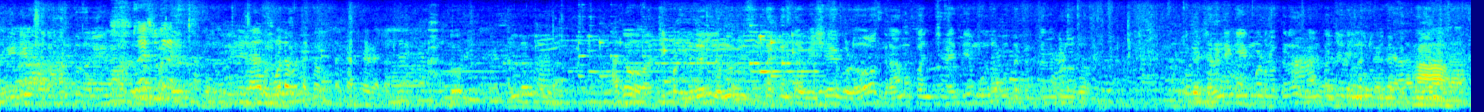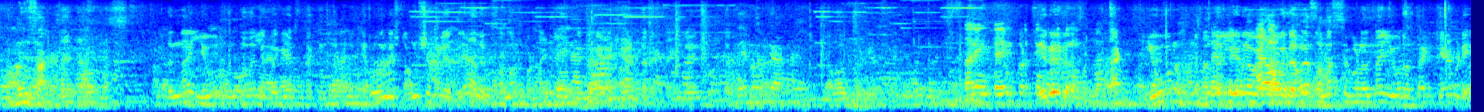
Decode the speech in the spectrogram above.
P D ಅವರ ಮೂಲಭೂತ ಕರ್ತವ್ಯ. ಅದು ಅರ್ಜಿ ಕೊಡಿ ಇದರಲ್ಲಿ ನಮೂದಿಸಿರ್ತಕ್ಕಂಥ ವಿಷಯಗಳು ಗ್ರಾಮ ಪಂಚಾಯತಿಯ ಮೂಲಭೂತ ಕರ್ತವ್ಯಗಳು. ಈಗ ಚರಣಿಗೆ ಏನು ಮಾಡ್ಬೇಕಂದ್ರೆ ಗ್ರಾಮ ಪಂಚಾಯತಿ ಮೂಲಭೂತ ಅದನ್ನ ಇವ್ರ ಹಂತದಲ್ಲಿ ಬಗೆಹರಿಸ್ತಕ್ಕಂಥ ಕೆಲವೊಂದಿಷ್ಟು ಅಂಶಗಳಿದ್ರೆ ಅದಕ್ಕೆ ಸಂಬಂಧಪಟ್ಟಂಗೆ ಹೇಳ್ತಾರೆ ಟೈಮ್ ಲೈನ್ ಕೊಡ್ತಾರೆ ಯಾವಾಗ ಬಗೆಹರಿಸ್ತಾರೆ ಇವ್ರ ಹಂತದಲ್ಲಿರೋ ಯಾವಿದಾವೆ ಸಮಸ್ಯೆಗಳನ್ನ ಇವ್ರ ಹತ್ರ ಕೇಳ್ಬಿಡಿ?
